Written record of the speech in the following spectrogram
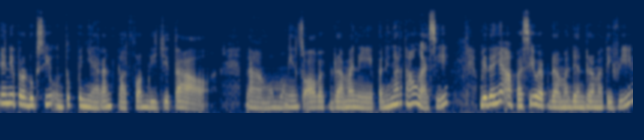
yang diproduksi untuk penyiaran platform digital. Nah, ngomongin soal web drama nih, pendengar tahu nggak sih bedanya apa sih web drama dan drama TV?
